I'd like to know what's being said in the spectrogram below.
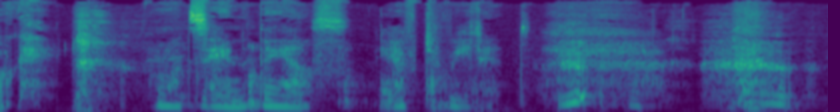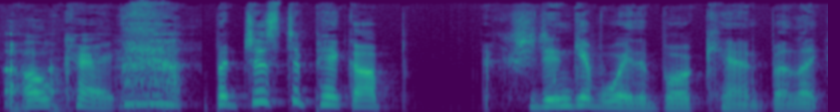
okay. I won't say anything else. You have to read it. okay, but just to pick up she didn't give away the book, Kent, but like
